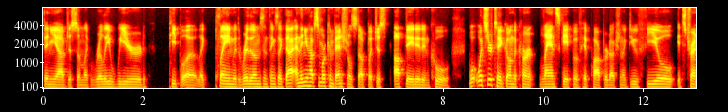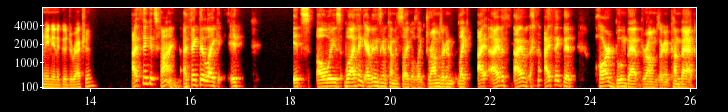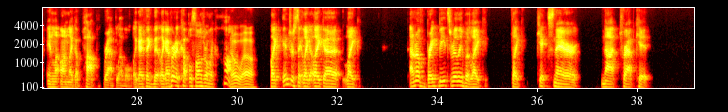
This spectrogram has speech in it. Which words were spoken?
Then you have just some like really weird people uh, like playing with rhythms and things like that, and then you have some more conventional stuff, but just updated and cool. What, what's your take on the current landscape of hip hop production? Like, do you feel it's trending in a good direction? I think it's fine. I think that like it, it's always well. I think everything's going to come in cycles. Like drums are going to like I I have a, I have I think that hard boom bap drums are going to come back in on like a pop rap level. Like I think that like I've heard a couple songs where I'm like, huh, Oh wow, like interesting like like uh like i don't know if break beats really but like like kick snare not trap kit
